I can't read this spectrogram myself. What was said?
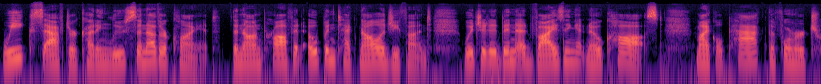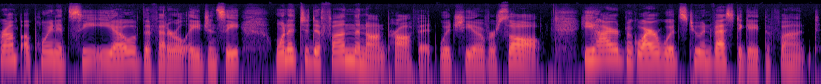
weeks after cutting loose another client, the nonprofit Open Technology Fund, which it had been advising at no cost. Michael Pack, the former Trump appointed CEO of the federal agency, wanted to defund the nonprofit, which he oversaw. He hired McGuire Woods to investigate the fund.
